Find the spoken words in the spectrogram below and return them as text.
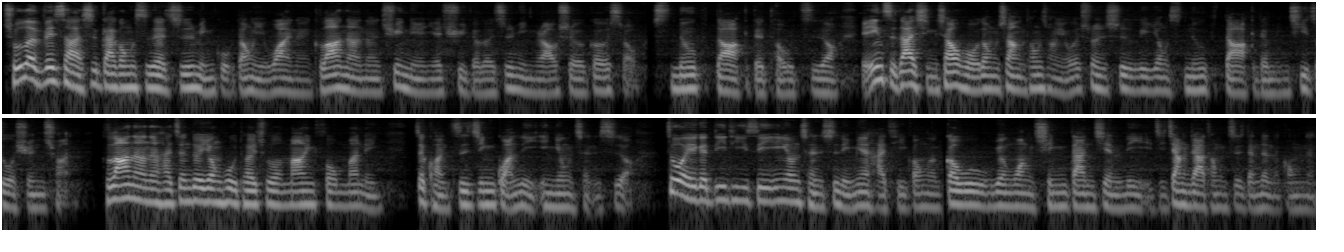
除了 Visa 是该公司的知名股东以外呢，Klarna 呢去年也取得了知名饶舌歌手 Snoop Dogg 的投资哦，也因此在行销活动上通常也会顺势利用 Snoop Dogg 的名气做宣传。Klarna 呢还针对用户推出了 Mindful Money 这款资金管理应用程式哦。作为一个 DTC 应用程式，里面还提供了购物愿望清单建立以及降价通知等等的功能，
